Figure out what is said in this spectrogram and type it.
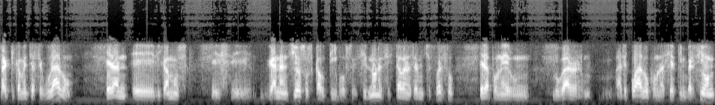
prácticamente asegurado. Eran, eh, digamos, este, gananciosos cautivos, es decir, no necesitaban hacer mucho esfuerzo, era poner un lugar adecuado con una cierta inversión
